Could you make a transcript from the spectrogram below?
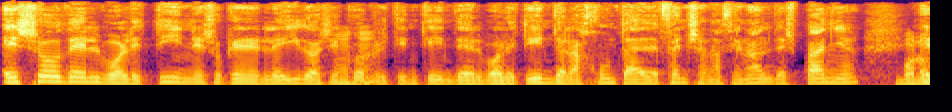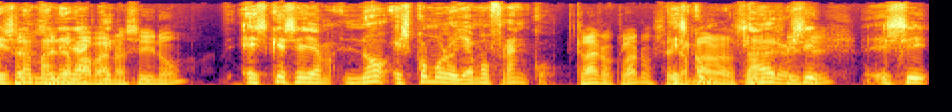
Eso del boletín, eso que he leído así con Ujú. ritintín, del boletín de la Junta de Defensa Nacional de España, Bueno, es se, la se manera llamaban que, así, ¿no? Es que se llama, no, es como lo llamó Franco. Claro, claro, se como- así. claro, sí, sí, eh, sí,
